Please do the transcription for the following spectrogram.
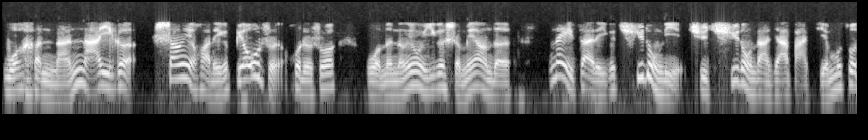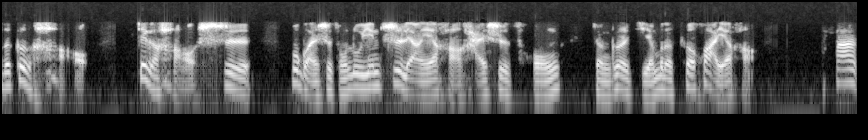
我很难拿一个商业化的一个标准，或者说我们能用一个什么样的内在的一个驱动力，去驱动大家把节目做得更好。这个好是不管是从录音质量也好，还是从整个节目的策划也好，它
